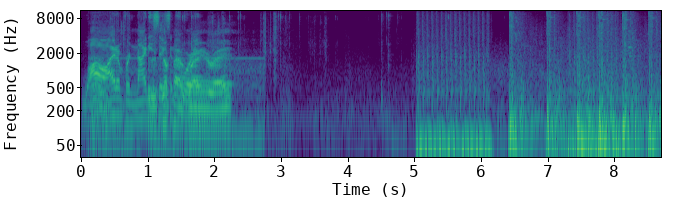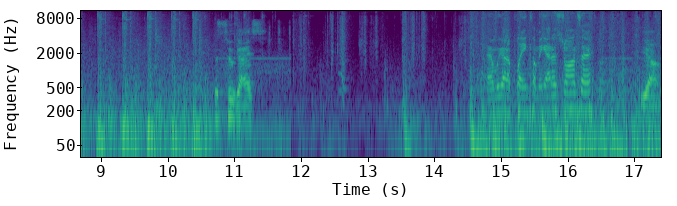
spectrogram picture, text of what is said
Wow, item for There's a 96 jump and pad 40. right, right. There's two guys. And we got a plane coming at us, Jonte. Yeah.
